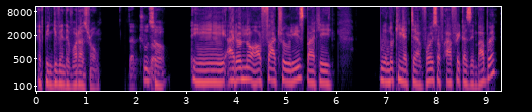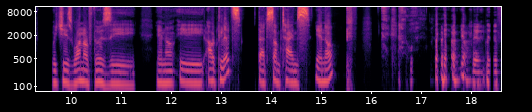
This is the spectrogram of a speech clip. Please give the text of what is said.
have been given the voters' roll. Is that true though? So, uh, I don't know how far true it is, but we're looking at uh, Voice of Africa Zimbabwe, which is one of those, uh, you know, uh, outlets that sometimes, you know, the, the.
